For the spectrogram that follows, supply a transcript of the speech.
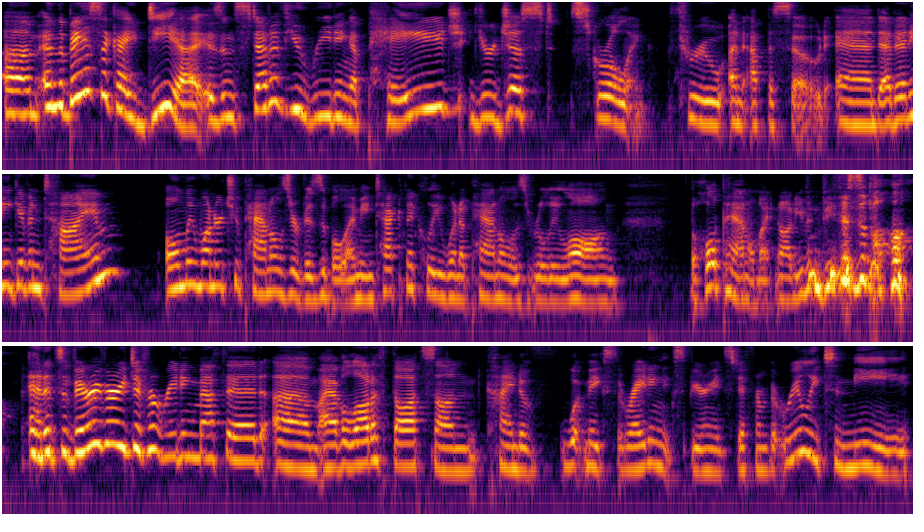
Um, and the basic idea is instead of you reading a page, you're just scrolling through an episode, and at any given time, only one or two panels are visible. I mean, technically, when a panel is really long, the whole panel might not even be visible. and it's a very, very different reading method. Um, I have a lot of thoughts on kind of what makes the writing experience different, but really to me,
